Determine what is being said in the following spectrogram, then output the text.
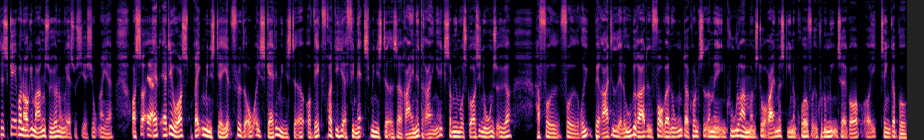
Det skaber nok i mange ører nogle associationer, ja. Og så ja. er, er det jo også rent ministerielt flyttet over i Skatteministeriet og væk fra de her Finansministeriets regnedrenge, ikke? som jo måske også i nogens ører har fået, fået ry berettiget eller uberettiget for at være nogen, der kun sidder med en kugleramme og en stor regnmaskine og prøver at få økonomien til at gå op og ikke tænker på,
